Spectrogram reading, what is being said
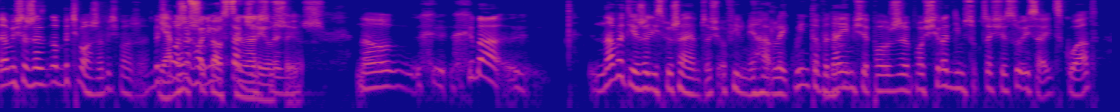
Ja myślę, że no być może, być może. Być ja może bym szukał scenariuszy już. No, ch chyba nawet jeżeli słyszałem coś o filmie Harley Quinn, to wydaje mhm. mi się, po, że po średnim sukcesie Suicide Squad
